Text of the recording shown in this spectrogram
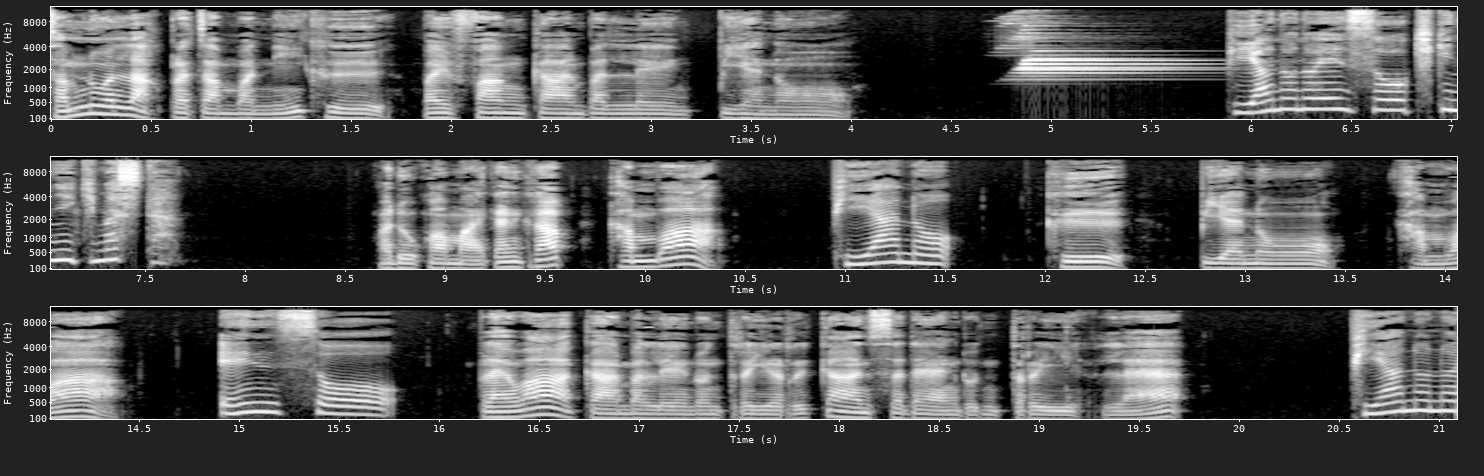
สำนวนหลักประจำวันนี้คือ ไปฟังการบรรเลงเปียโน ピアノの演奏を聴きに行きました มาดูความหมายกันครับคำว่า ピアノ คือเปียโนคำว่า 演奏 แปลว่าการบรรเลงดนตรีหรือการแสดงดนตรีและ piano no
